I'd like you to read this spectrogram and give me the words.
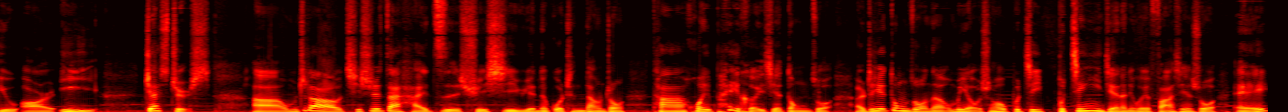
u r e gestures 啊，我们知道，其实，在孩子学习语言的过程当中，他会配合一些动作，而这些动作呢，我们有时候不经不经意间呢，你会发现说，哎，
